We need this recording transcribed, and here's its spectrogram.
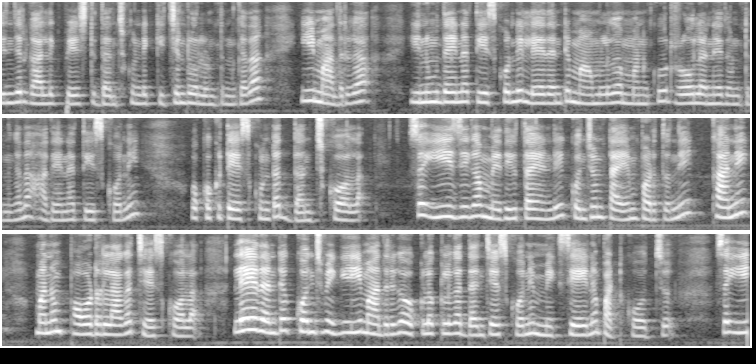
జింజర్ గార్లిక్ పేస్ట్ దంచుకుంటే కిచెన్ రోల్ ఉంటుంది కదా ఈ మాదిరిగా ఇనుముదైనా తీసుకోండి లేదంటే మామూలుగా మనకు రోల్ అనేది ఉంటుంది కదా అదైనా తీసుకొని ఒక్కొక్కటి వేసుకుంటా దంచుకోవాలి. సో ఈజీగా మెదుగుతాయండి కొంచెం టైం పడుతుంది కానీ మనం పౌడర్ లాగా చేసుకోవాలి. లేదంటే కొంచెం ఈ మాదిరిగా ఒక్కలొక్కలుగా దంచేసుకొని మిక్సీ అయినా పట్టుకోవచ్చు. సో ఈ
